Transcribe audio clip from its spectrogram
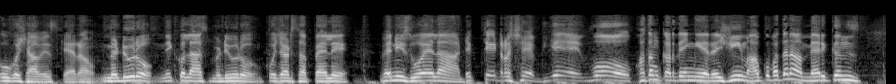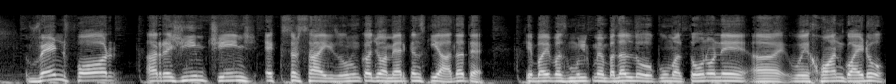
हुगो शावेज कह रहा हूँ मेडूरो निकोलास मेडूरो कुछ अर्सा पहले वेनिजुएला डिक्टेटरशिप ये, वो, खत्म कर देंगे रजीम आपको पता ना American went for a regime change exercise और उनका जो अमेरिकन की आदत है कि भाई बस मुल्क में बदल दो हुकूमत तो उन्होंने वो खान ग्वाइडो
